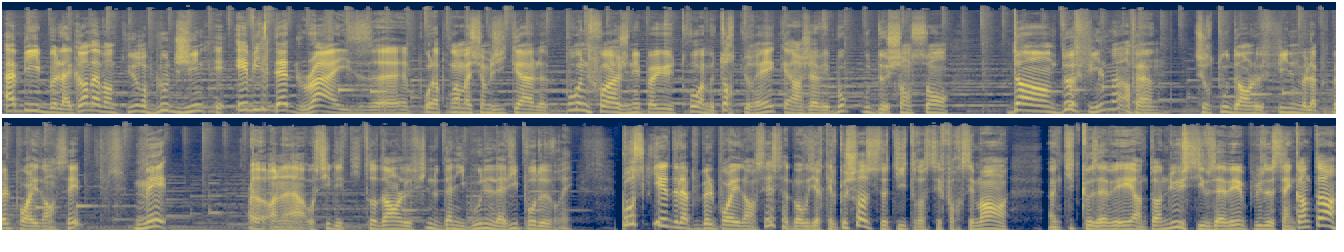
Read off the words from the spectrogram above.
Habib, La Grande Aventure, Blue Jean et Evil Dead Rise. Pour la programmation musicale, pour une fois, je n'ai pas eu trop à me torturer car j'avais beaucoup de chansons dans deux films, enfin, surtout dans le film La plus belle pour aller danser. Mais euh, on a aussi des titres dans le film de Danny Boone, La vie pour de vrai. Pour ce qui est de La plus belle pour aller danser, ça doit vous dire quelque chose, ce titre. C'est forcément un titre que vous avez entendu si vous avez plus de 50 ans.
